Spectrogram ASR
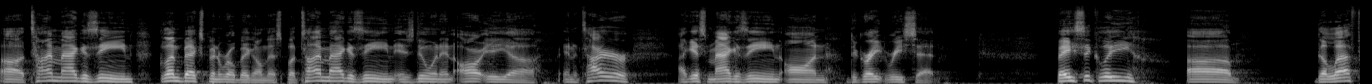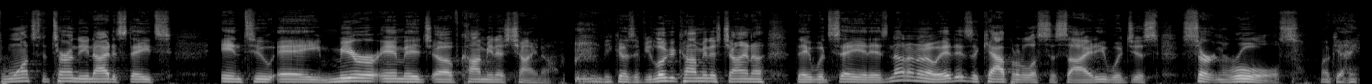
Uh, Time Magazine, Glenn Beck's been real big on this, but Time Magazine is doing an, a, uh, an entire I guess, magazine on the Great Reset. Basically, uh, the left wants to turn the United States into a mirror image of communist China. because if you look at communist China, they would say it is no, no, no, no. It is a capitalist society with just certain rules. Okay.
